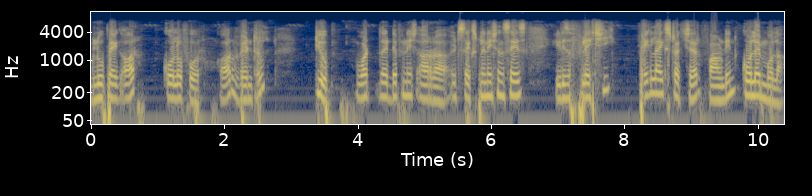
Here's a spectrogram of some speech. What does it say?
glue peg or colophore or ventral tube. What the definition or uh, its explanation says it is a fleshy peg like structure found in collembola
